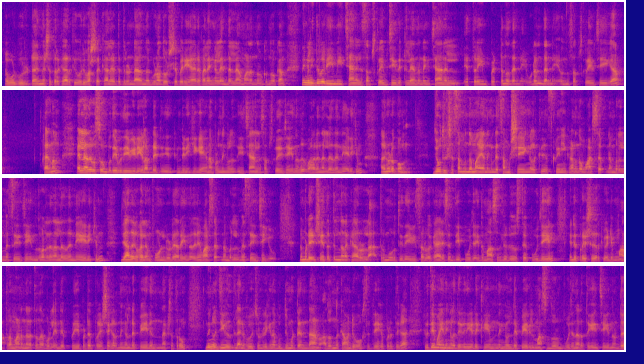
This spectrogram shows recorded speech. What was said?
അപ്പോൾ ഭൂരിട്ടായ നക്ഷത്രക്കാർക്ക് ഒരു വർഷക്കാലഘട്ടത്തിൽ ഉണ്ടാകുന്ന ഗുണദോഷ പരിഹാര ഫലങ്ങൾ എന്തെല്ലാമാണെന്ന് നമുക്ക് നോക്കാം. നിങ്ങൾ ഇതുവരെയും ഈ ചാനൽ സബ്സ്ക്രൈബ് ചെയ്തിട്ടില്ല എന്നുണ്ടെങ്കിൽ ചാനൽ എത്രയും പെട്ടെന്ന് തന്നെ ഉടൻ തന്നെ ഒന്ന് സബ്സ്ക്രൈബ് ചെയ്യുക. കാരണം എല്ലാ ദിവസവും പുതിയ പുതിയ വീഡിയോകൾ അപ്ഡേറ്റ് ചെയ്തുകൊണ്ടിരിക്കുകയാണ് അപ്പോൾ നിങ്ങൾ ഈ ചാനൽ സബ്സ്ക്രൈബ് ചെയ്യുന്നത് വളരെ നല്ലത് തന്നെയായിരിക്കും. അതിനോടൊപ്പം ജ്യോതിഷ സംബന്ധമായ നിങ്ങളുടെ സംശയങ്ങൾക്ക് സ്ക്രീനിൽ കാണുന്ന വാട്സപ്പ് നമ്പറിൽ മെസ്സേജ് ചെയ്യുന്നത് വളരെ നല്ലത് തന്നെയായിരിക്കും. ജാതകഫലം ഫോണിലൂടെ അറിയുന്നതിന് വാട്സപ്പ് നമ്പറിൽ മെസ്സേജ് ചെയ്യൂ. നമ്മുടെ ക്ഷേത്രത്തിൽ നടക്കാറുള്ള ത്രിമൂർത്തി ദേവി സർവകാര്യസിദ്ധി പൂജ. ഇത് മാസത്തിൽ ഒരു ദിവസത്തെ പൂജയിൽ എന്റെ പ്രേക്ഷകർക്ക് വേണ്ടി മാത്രമാണ് നടത്തുന്നത് അപ്പോൾ എന്റെ പ്രിയപ്പെട്ട പ്രേക്ഷകർ നിങ്ങളുടെ പേരും നക്ഷത്രവും നിങ്ങൾ ജീവിതത്തിൽ അനുഭവിച്ചുകൊണ്ടിരിക്കുന്ന ബുദ്ധിമുട്ട് എന്താണോ അതൊന്ന് കമന്റ് ബോക്സിൽ രേഖപ്പെടുത്തുക. കൃത്യമായി നിങ്ങളത് എഴുതിയെടുക്കുകയും നിങ്ങളുടെ പേരിൽ മാസം തോറും പൂജ നടത്തുകയും ചെയ്യുന്നുണ്ട്.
